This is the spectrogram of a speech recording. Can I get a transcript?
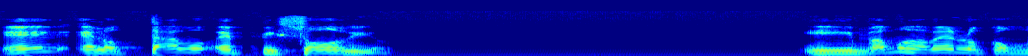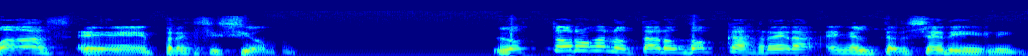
en el octavo episodio. Y vamos a verlo con más eh, precisión. Los toros anotaron dos carreras en el tercer inning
